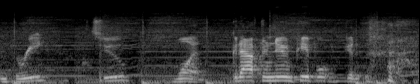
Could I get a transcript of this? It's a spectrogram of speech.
In three, two, one. Good afternoon, people. Good.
